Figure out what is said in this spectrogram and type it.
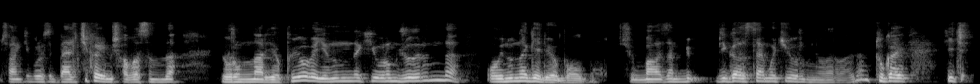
sanki burası Belçika'ymış havasında yorumlar yapıyor ve yanındaki yorumcuların da oyununa geliyor bol bol. Çünkü bazen bir, bir Galatasaray maçı yorumluyorlar bazen. Tugay hiç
